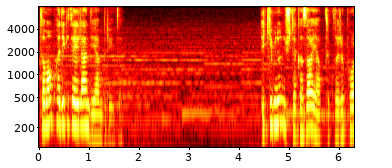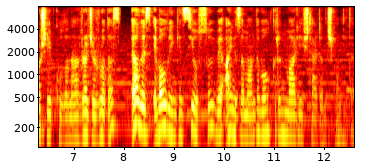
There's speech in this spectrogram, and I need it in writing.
tamam hadi git eğlen diyen biriydi. 2013'te kaza yaptıkları Porsche'yi kullanan Roger Rodas, Elvis Evolving'in CEO'su ve aynı zamanda Walker'ın mali işler danışmanıydı.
